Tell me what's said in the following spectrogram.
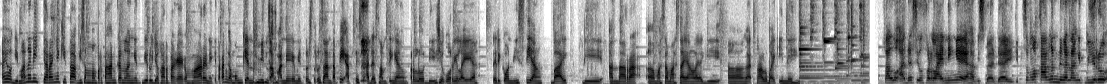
ayo gimana nih caranya kita bisa mempertahankan langit biru Jakarta kayak kemarin ya kita kan nggak mungkin minta pandemi terus-terusan tapi at least ada something yang perlu disyukuri lah ya dari kondisi yang baik di antara eh, masa-masa uh, yang lagi eh, nggak uh, terlalu baik ini. Selalu ada silver liningnya ya habis badai. Gitu. Semua kangen dengan langit biru.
